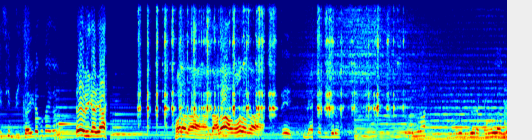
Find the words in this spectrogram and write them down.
এসে ভিখারিটা কোথায় গেল? এ ভিখারি আয়। ও দাদা দাদা ও দাদা এই ব্যাগটা কি বন্ধুরা আমাদের ভিডিওটা কেমন লাগল?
